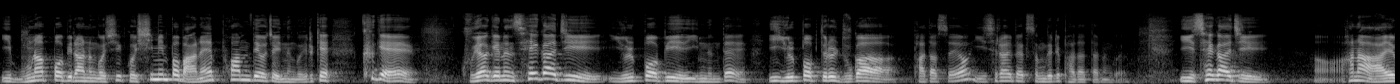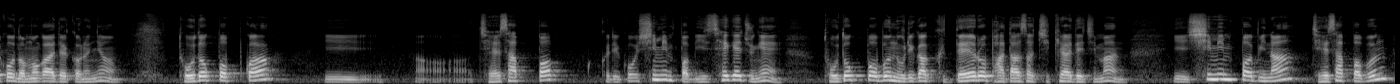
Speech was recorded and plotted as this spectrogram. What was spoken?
이 문화법이라는 것이 그 시민법 안에 포함되어져 있는 거예요. 이렇게 크게 구약에는 세 가지 율법이 있는데 이 율법들을 누가 받았어요? 이스라엘 백성들이 받았다는 거예요. 이 세 가지 어, 하나 알고 넘어가야 될 거는요. 도덕법과 이 어, 제사법 그리고 시민법 이 세 개 중에 도덕법은 우리가 그대로 받아서 지켜야 되지만 이 시민법이나 제사법은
